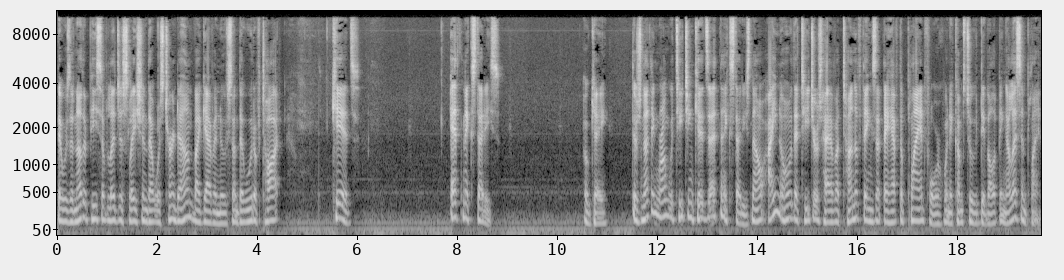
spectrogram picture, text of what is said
There was another piece of legislation that was turned down by Gavin Newsom that would have taught kids ethnic studies. Okay, there's nothing wrong with teaching kids ethnic studies. Now, I know that teachers have a ton of things that they have to plan for when it comes to developing a lesson plan.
